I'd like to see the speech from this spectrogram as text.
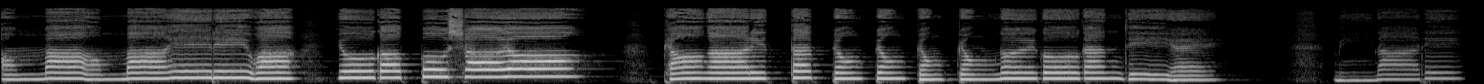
엄마, 엄마, 이리 와, 요것 보셔요. 병아리 때 뿅뿅뿅뿅 놀고 간 뒤에 미나리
